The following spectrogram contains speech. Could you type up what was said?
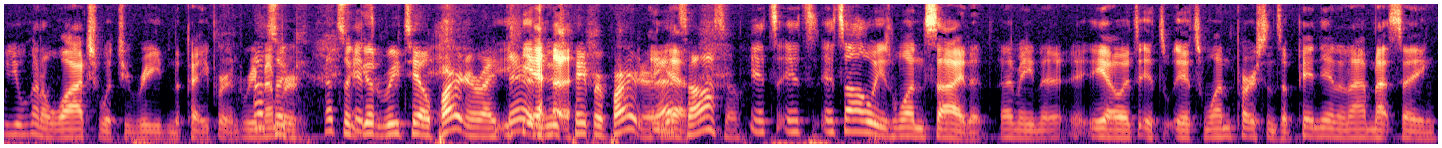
you want to watch what you read in the paper and remember. that's a, that's a good retail partner right there, Yeah. the newspaper partner. That's Yeah. awesome. It's it's it's always one sided. I mean, uh, you know, it's it's it's one person's opinion, and I'm not saying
